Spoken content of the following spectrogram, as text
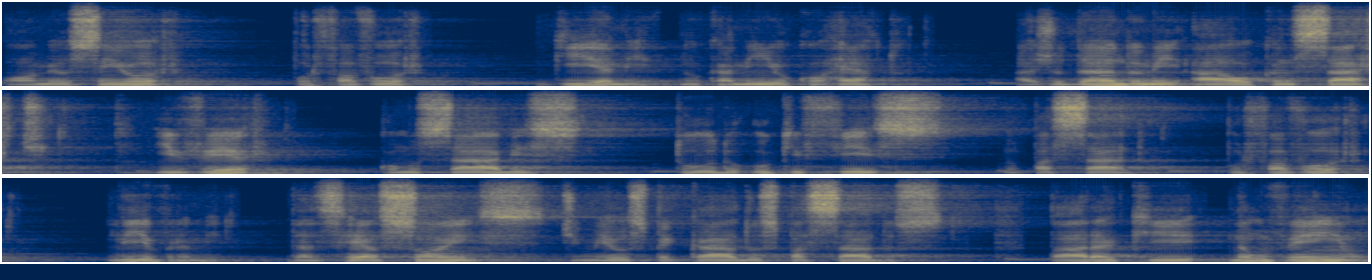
Ó meu Senhor, por favor, guia-me no caminho correto ajudando-me a alcançar-te e ver, como sabes, tudo o que fiz no passado. Por favor, livra-me das reações de meus pecados passados, para que não venham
